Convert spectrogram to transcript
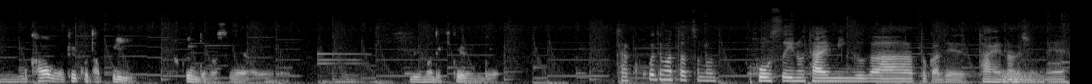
うん川も結構たっぷり含んでますね、あれ。うん、上まで来てるんで。ただここでまたその、放水のタイミングがとかで大変なんでしょうね。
